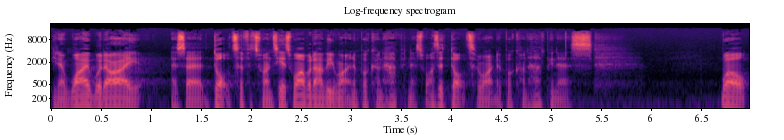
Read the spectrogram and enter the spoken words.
you know, why would I, as a doctor for 20 years, why would I be writing a book on happiness? Why is a doctor writing a book on happiness? Well,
